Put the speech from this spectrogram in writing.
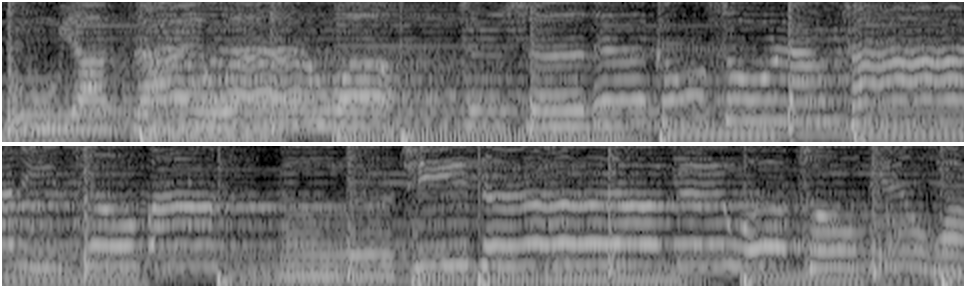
不要再问我，怎舍得控诉让他你走吧，到了记得要给我通电话，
